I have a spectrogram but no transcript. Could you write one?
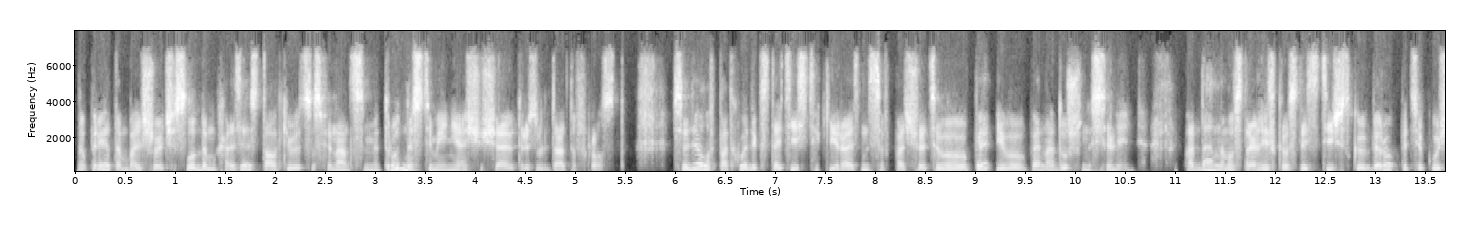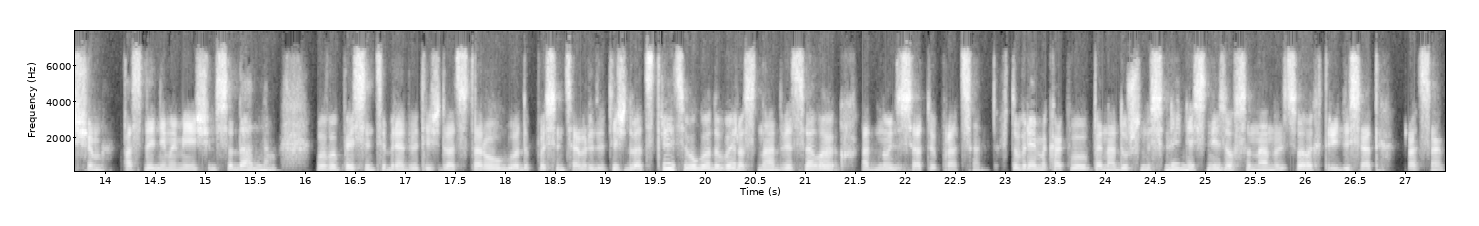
но при этом большое число домохозяйств сталкиваются с финансовыми трудностями и не ощущают результатов роста. Все дело в подходе к статистике и разнице в подсчете ВВП и ВВП на душу населения. По данным Австралийского статистического бюро, по текущим последним имеющимся данным, ВВП сентября 2022 года по сентябрь 2023 года вырос на 2,1%, в то время как ВВП на душу населения снизился на 0,3%.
